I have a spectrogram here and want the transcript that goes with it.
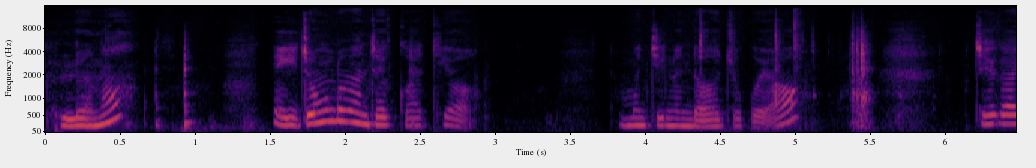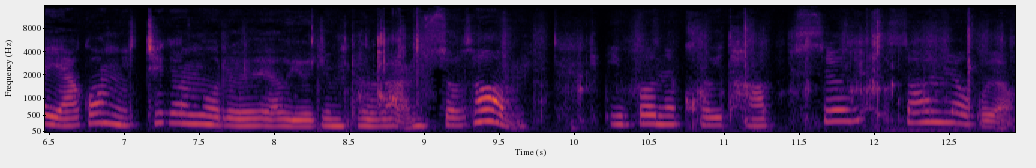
별려나? 네, 이 정도면 될 것 같아요. 나머지는 넣어주고요. 제가 야광 액체감물을 요즘 별로 안 써서 이번에 거의 다 쓸, 써려고요.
